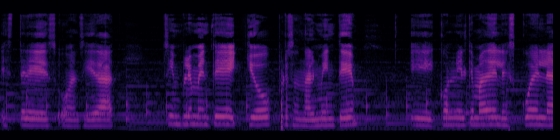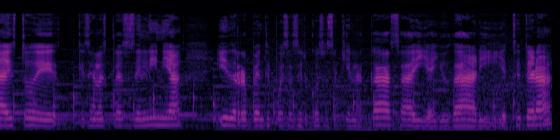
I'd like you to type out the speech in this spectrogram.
estrés o ansiedad. Simplemente yo personalmente eh, con el tema de la escuela, esto de que sean las clases en línea y de repente pues hacer cosas aquí en la casa y ayudar y etcétera,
